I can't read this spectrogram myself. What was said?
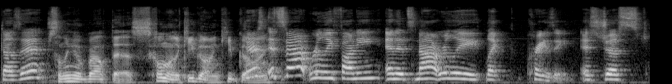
Does it? Something about this. Hold on, keep going, keep There's, going. it's not really funny, and it's not really like crazy. It's just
